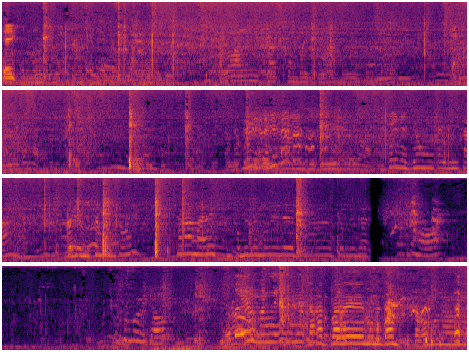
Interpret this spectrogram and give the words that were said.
take. Lakad pa rin muna daw. Taka muna.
